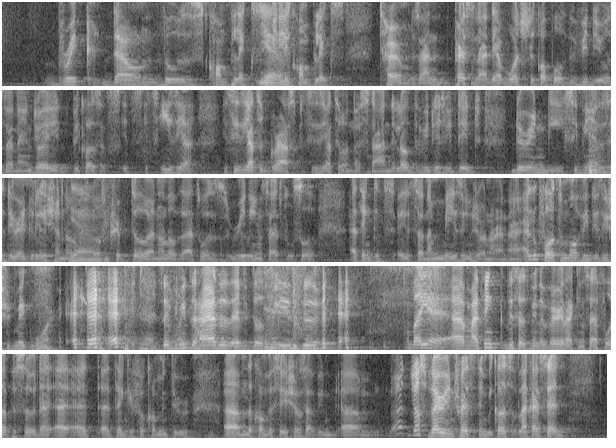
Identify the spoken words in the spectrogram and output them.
break down those complex, Yeah. complex terms. And personally, I've watched a couple of the videos and I enjoy it because it's it's it's easier. It's easier to grasp. It's easier to understand. A lot of the videos you did during the CBN's deregulation of, Yeah. of crypto and all of that was really insightful. So I think it's it's an amazing genre, and I, I look forward to more videos. You should make more. so if you need to hire those editors, please do. but yeah, um, I think this has been a very like insightful episode. I I, I, thank you for coming through. Um, the conversations have been um, uh, just very interesting because, like I said,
